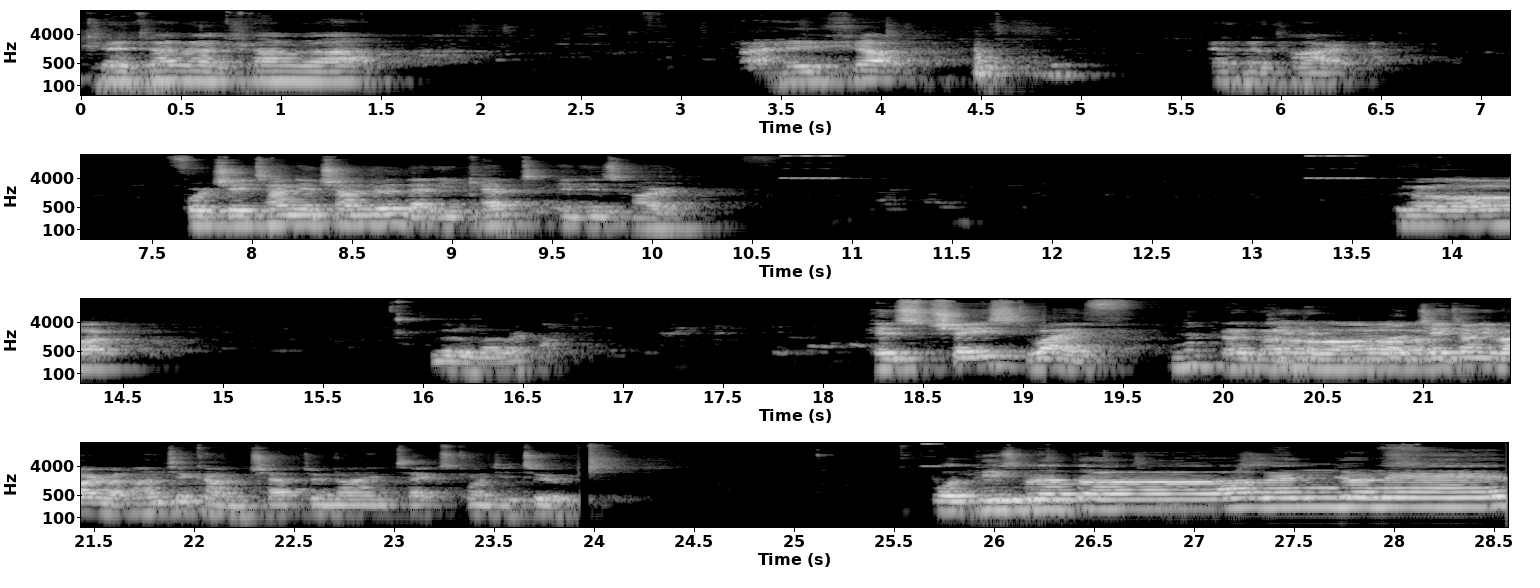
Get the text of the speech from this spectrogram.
Chaitanya Chandra himself in his heart. For Chaitanya Chandra, that he kept in his heart. A little lower. A little lower. His chaste wife. No. Oh, Chaitanya Bhagavat, Antya-khanda, chapter 9, text 22. পতিব্রতা ব্যঞ্জনের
